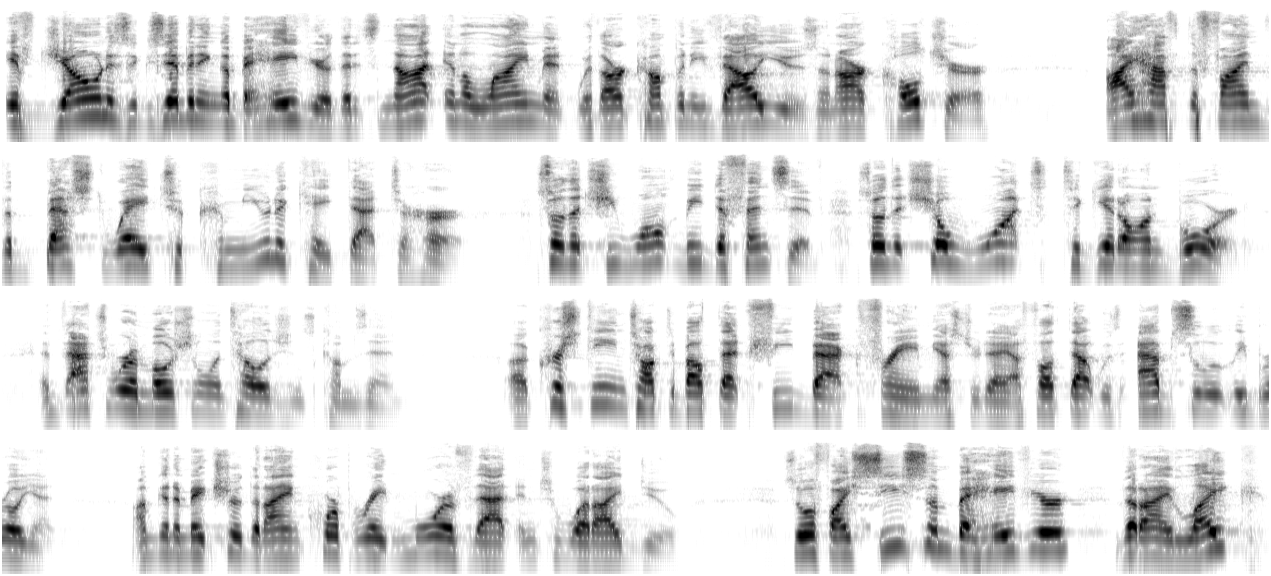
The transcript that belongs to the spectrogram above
If Joan is exhibiting a behavior that is not in alignment with our company values and our culture, I have to find the best way to communicate that to her so that she won't be defensive, so that she'll want to get on board. And that's where emotional intelligence comes in. Uh, Christine talked about that feedback frame yesterday. I thought that was absolutely brilliant. I'm going to make sure that I incorporate more of that into what I do. So if I see some behavior that I like,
